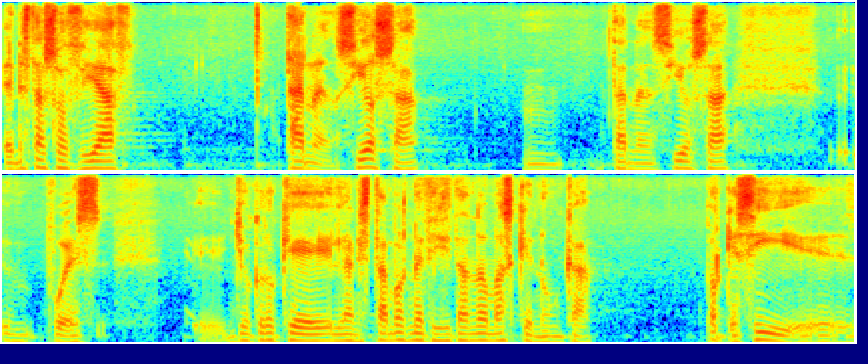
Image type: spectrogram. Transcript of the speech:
en esta sociedad tan ansiosa, tan ansiosa, eh, pues eh, yo creo que la estamos necesitando más que nunca. Porque sí, eh,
